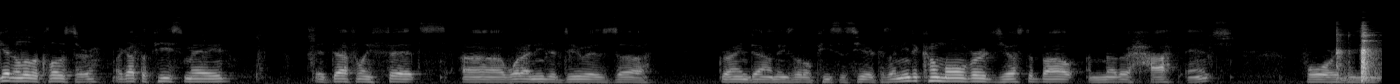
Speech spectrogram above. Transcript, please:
Getting a little closer. I got the piece made. It definitely fits. Uh, what I need to do is uh, grind down these little pieces here because I need to come over just about another half inch for the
